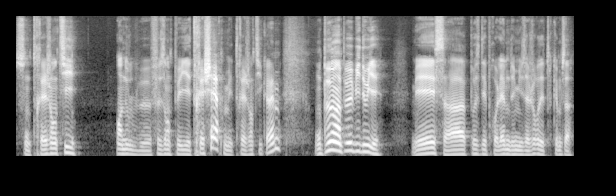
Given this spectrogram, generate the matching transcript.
sont très gentils en nous le faisant payer très cher, mais très gentils quand même. On peut un peu bidouiller mais ça pose des problèmes de mise à jour, des trucs comme ça.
